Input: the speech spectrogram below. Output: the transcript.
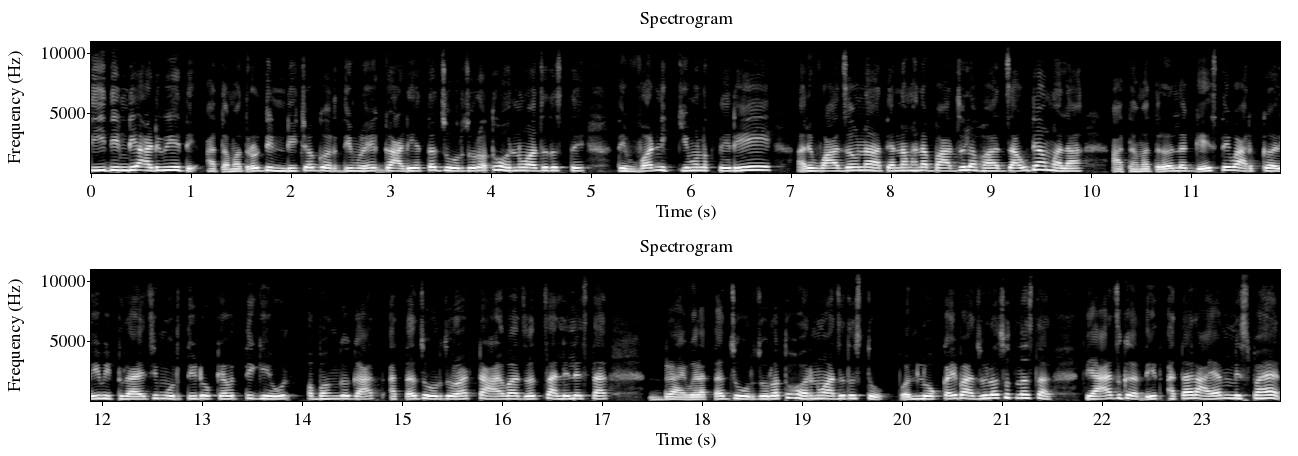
ती दिंडी आडवी येते. आता मात्र दिंडीच्या गर्दीमुळे गाडी आता जोरजोरात हॉर्न वाजत असते. तेव्हा निक्की मग लागते रे अरे वाजव ना त्यांना म्हणा बाजूला व्हा जाऊ द्या आम्हाला. आता मात्र लगेच ते वारकरी विठुरायाची मूर्ती डोक्यावरती घेऊन अभंग गात आता जोरजोरात टाळ वाजवत चाललेले असतात. ड्रायव्हर आता जोरजोरात हॉर्न वाजत असतो पण लोक काही बाजूलाच होत नसतात. त्याच गर्दीत आता राया मिसफायर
